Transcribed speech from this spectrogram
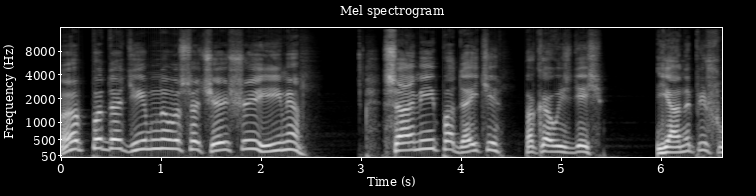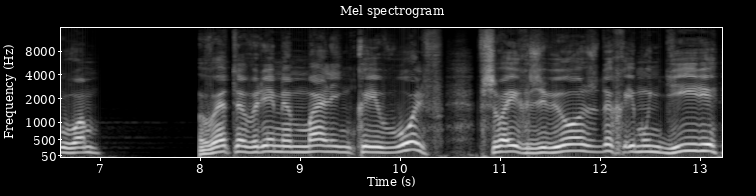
«А подадим на высочайшее имя. Сами и подайте, пока вы здесь. Я напишу вам». В это время маленький Вольф в своих звездах и мундире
